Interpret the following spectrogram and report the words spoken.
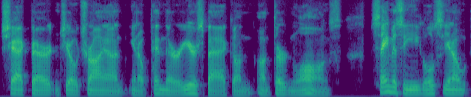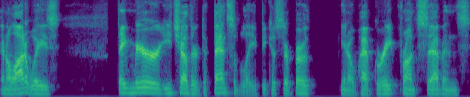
Shaq Barrett and Joe Tryon, you know, pin their ears back on on third and longs. Same as the Eagles, you know, in a lot of ways, they mirror each other defensively because they're both, you know, have great front sevens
